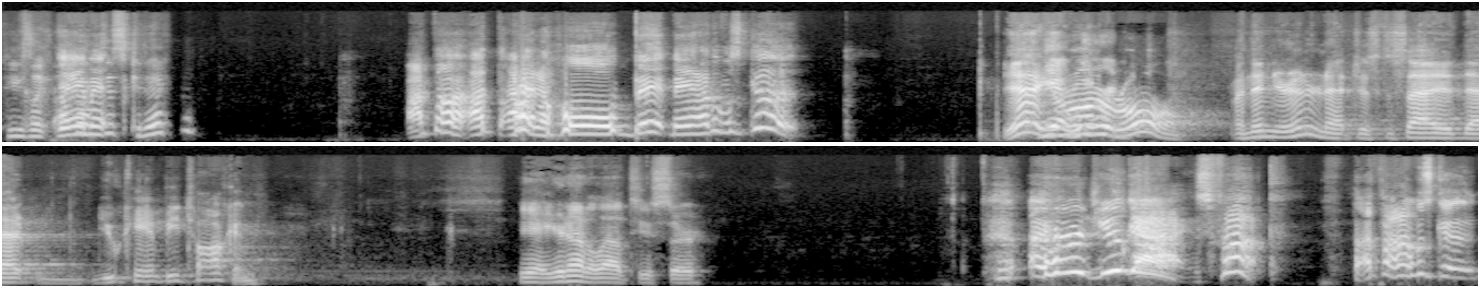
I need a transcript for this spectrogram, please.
He's like, Damn I got it. disconnected. I thought I, I, had a whole bit, man. It was good. Yeah, you yeah, were on were... a roll, and then your internet just decided that you can't be talking. Yeah, you're not allowed to, sir. I heard you guys. Fuck. I thought I was good.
